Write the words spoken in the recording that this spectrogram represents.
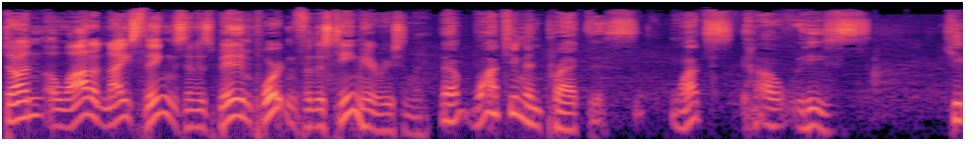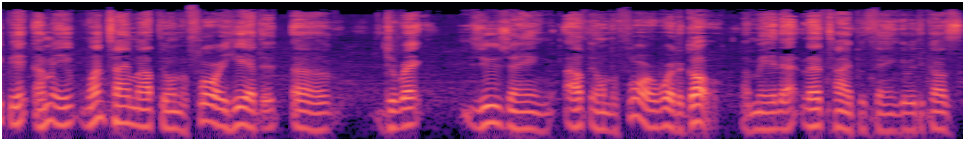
done a lot of nice things, and it's been important for this team here recently. Now, watch him in practice. Watch how he's keeping. I mean, one time out there on the floor, he had to uh, direct Juzang out there on the floor where to go. I mean, that, that type of thing. Because,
